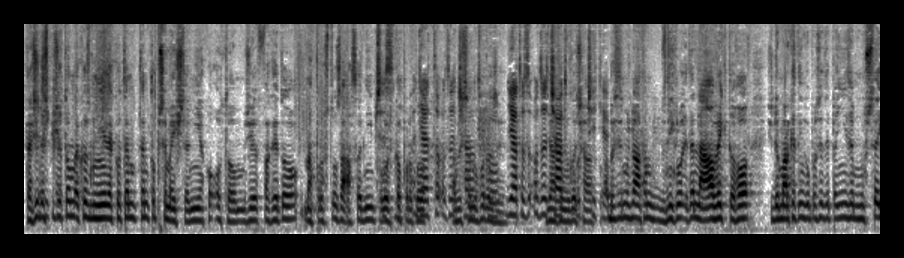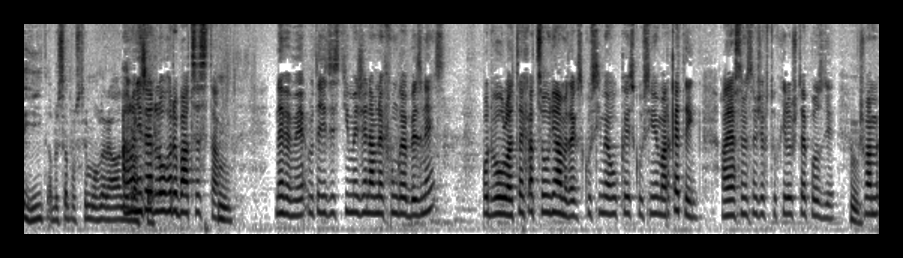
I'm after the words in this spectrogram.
Takže jde spíš o tom jako změnit jako ten, tento přemýšlení jako o tom, že fakt je to naprosto zásadní Přesně. položka pro to, to od začátku, aby se mohl dařit. Dělat to od začátku, to od začátku určitě. Aby si možná tam vznikl i ten návyk toho, že do marketingu prostě ty peníze musí jít, aby se prostě mohly reálně Ale to je dlouhodobá cesta. Hmm. Nevím, my teď zjistíme, že nám nefunguje biznis, po dvou letech a co uděláme, tak zkusíme hokej, zkusíme marketing. Ale já si myslím, že v tu chvíli už to je pozdě. Hmm. Už mám,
